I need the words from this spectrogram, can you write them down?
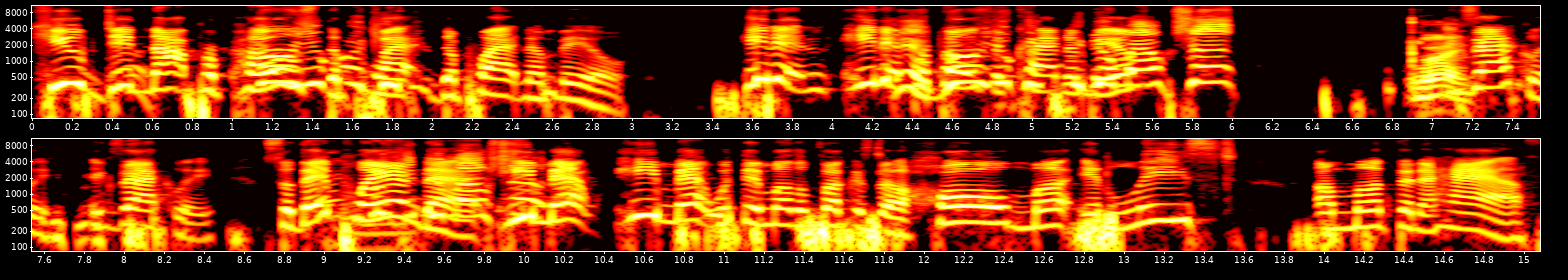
Cube did not propose you the plat- keep- the platinum bill. He didn't. He didn't yeah, girl, propose you the platinum keep your bill. mouth shut. Right. Exactly. Exactly. So they planned that. mouth He met. He met with them motherfuckers a whole month, at least a month and a half,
